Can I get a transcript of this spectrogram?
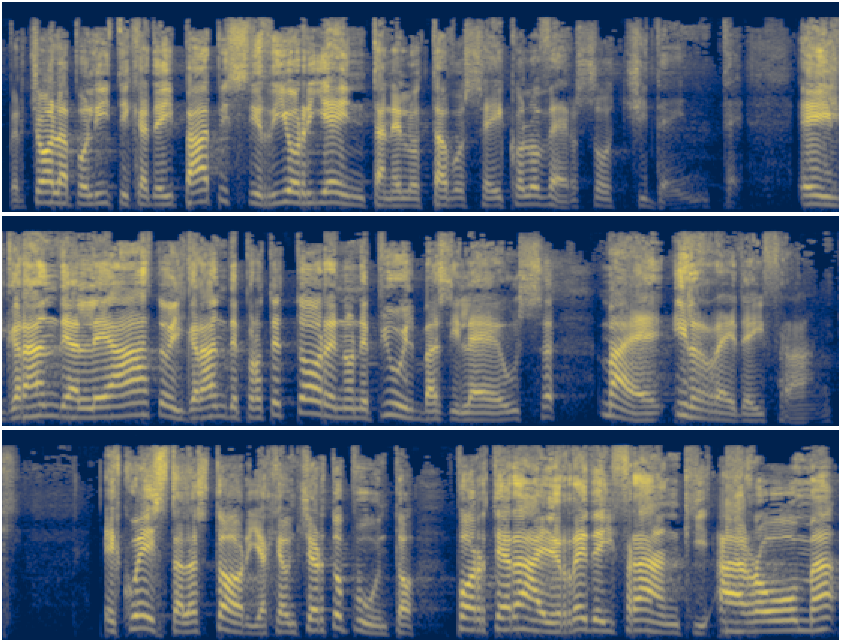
Perciò la politica dei papi si riorienta nell'VIII secolo verso Occidente e il grande alleato, il grande protettore non è più il Basileus, ma è il re dei Franchi. E questa la storia che a un certo punto porterà il re dei Franchi a Roma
